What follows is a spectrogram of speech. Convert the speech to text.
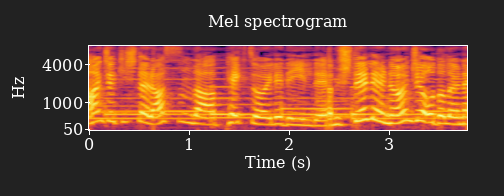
Ancak işler aslında pek de öyle değildi. Müşterilerini önce odalarına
